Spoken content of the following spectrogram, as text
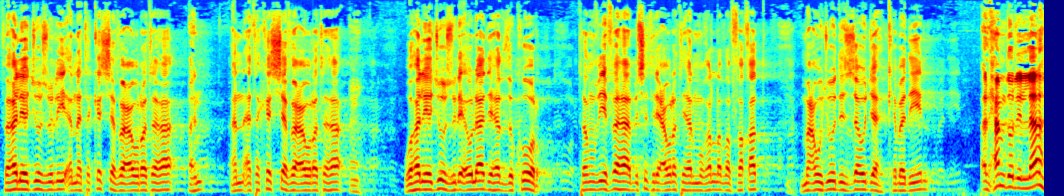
فهل يجوز لي أن أتكشف عورتها؟ أن؟ أن أتكشف عورتها؟ وهل يجوز لأولادها الذكور تنظيفها بستر عورتها المغلظة فقط مع وجود الزوجة كبديل؟ الحمد لله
